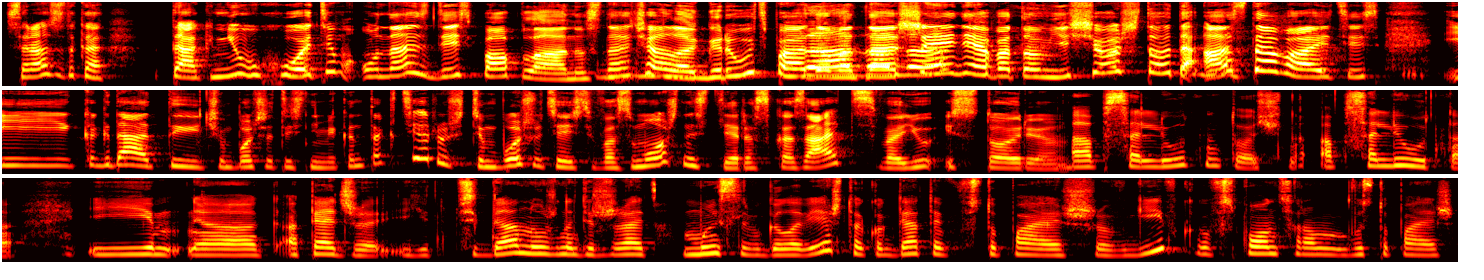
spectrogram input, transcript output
сразу такая, так, не уходим, у нас здесь по плану. Сначала грудь, потом Да-да-да. отношения, потом еще что-то, оставайтесь. И когда ты, чем больше ты с ними контактируешь, монетизируешь, тем больше у тебя есть возможности рассказать свою историю. Абсолютно точно, абсолютно. И э, опять же, всегда нужно держать мысль в голове, что когда ты вступаешь в ГИФ, в спонсором выступаешь,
